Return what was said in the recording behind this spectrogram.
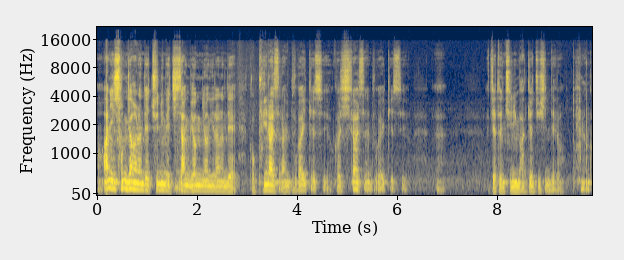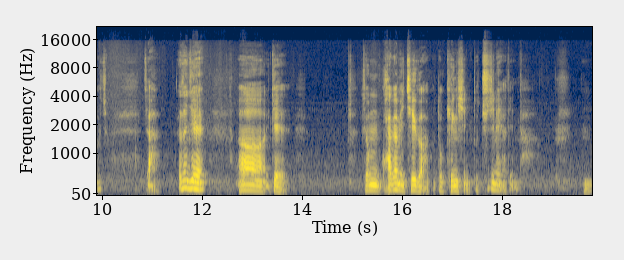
어, 아니 성장하는데 주님의 지상 명령이라는데 그 부인할 사람이 누가 있겠어요? 그걸 싫어할 사람이 누가 있겠어요? 예. 어쨌든 주님 맡겨 주신 대로 또 하는 거죠. 자, 그래서 이제 어, 이렇게 좀 과감히 제거하고 또 갱신 또 추진해야 된다. 음.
